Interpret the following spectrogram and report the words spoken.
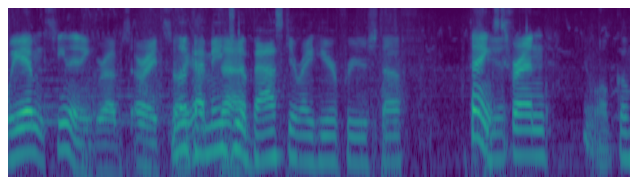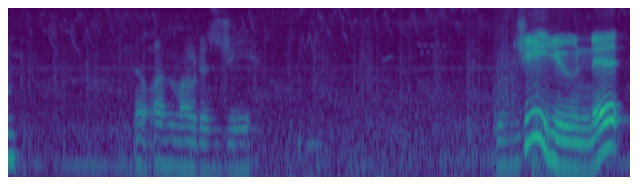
We haven't seen any grubs. All right. So Look, I, got made that. you a basket right here for your stuff. Thanks, friend. You're welcome. No unload is G. G unit.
